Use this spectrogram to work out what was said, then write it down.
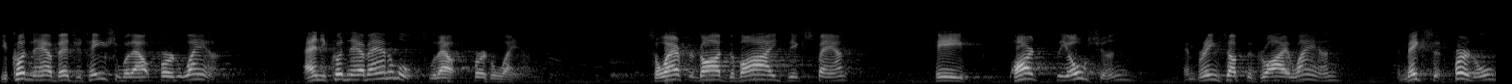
You couldn't have vegetation without fertile land. And you couldn't have animals without fertile land. So after God divides the expanse, He parts the ocean and brings up the dry land and makes it fertile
